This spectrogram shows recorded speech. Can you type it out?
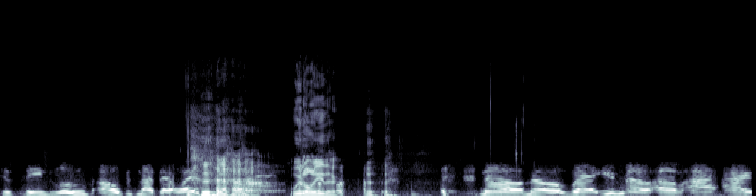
his teams lose. I hope it's not that way. we don't either. no, no, but you know, um, I, I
